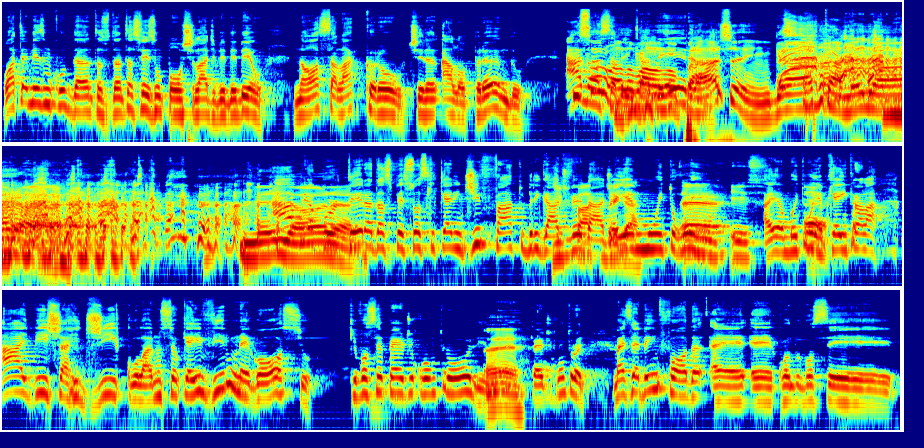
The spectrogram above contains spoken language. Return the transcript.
ou até mesmo com o Dantas, o Dantas fez um post lá de BBB, nossa, lacrou, tira, aloprando. A Isso era nossa uma brincadeira... alopragem? Gata, melhora. melhora. Abre a porteira das pessoas que querem de fato brigar de, De fato verdade. Aí brigar. é muito ruim. É, isso. Aí é muito ruim, porque entra lá, ai, bicha ridícula, não sei o que, aí vira um negócio que você perde o controle, né? Perde o controle. Mas é bem foda é, é, quando você.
